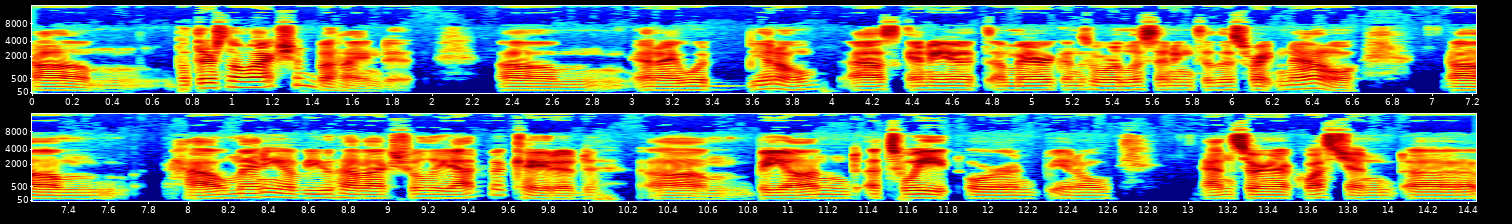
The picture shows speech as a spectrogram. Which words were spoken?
Um, but there's no action behind it. Um, and I would, you know, ask any Americans who are listening to this right now, um, how many of you have actually advocated um, beyond a tweet or, you know, answering a question uh,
